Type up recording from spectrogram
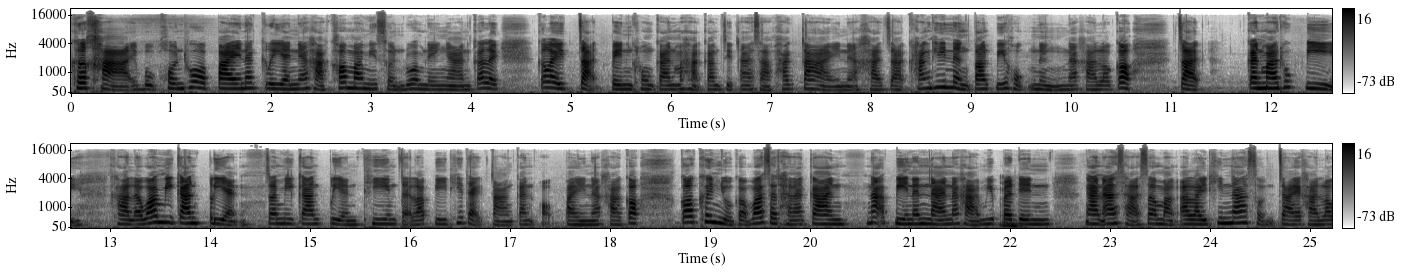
เครือข่ายบุคคลทั่วไปนักเรียนเนี่ยค่ะเข้ามามีส่วนร่วมในงาน ก็เลยก็เลยจัดเป็นโครงการมหากรรมจิตอาสาภาคใต้นะคะจากครั้งที่ 1 ตอนปี 61 นะคะ แล้วก็จัดกันมาทุกปีค่ะ แล้วว่ามีการเปลี่ยนจะมีการเปลี่ยนทีมแต่ละปีที่แตกต่างกันออกไปนะคะ ก็ก็ขึ้นอยู่กับว่าสถานการณ์ณปีนั้นๆนะคะ มีประเด็นงานอาสาสมัครอะไรที่น่าสนใจค่ะ เรา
